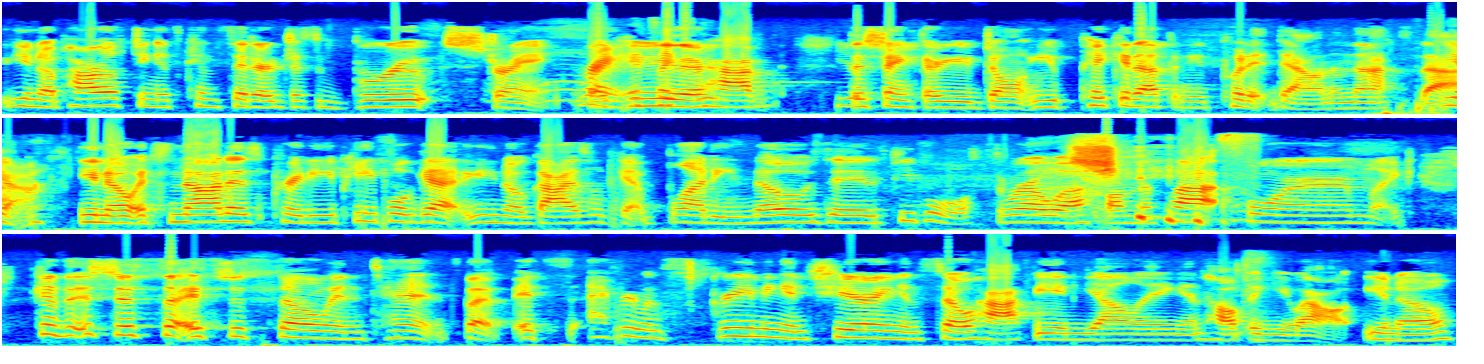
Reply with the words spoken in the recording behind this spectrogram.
you know, powerlifting is considered just brute strength. Right, Like you it's either you're- have the strength or you don't. You pick it up and you put it down and that's that. Yeah. You know, it's not as pretty. People get, you know, guys will get bloody noses. People will throw up on the platform, like because it's just so, it's just so intense. But it's everyone screaming and cheering and so happy and yelling and helping you out. You know,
